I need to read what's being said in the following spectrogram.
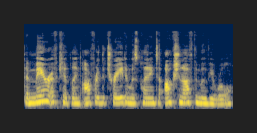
The mayor of Kipling offered the trade and was planning to auction off the movie role.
